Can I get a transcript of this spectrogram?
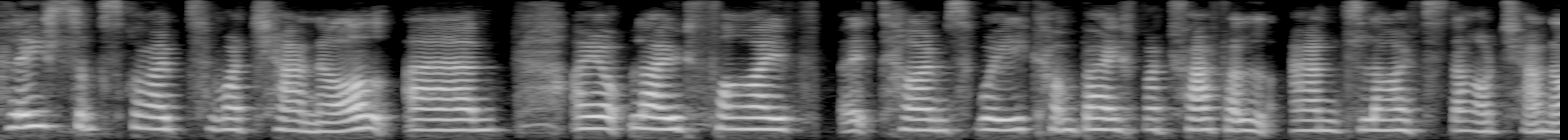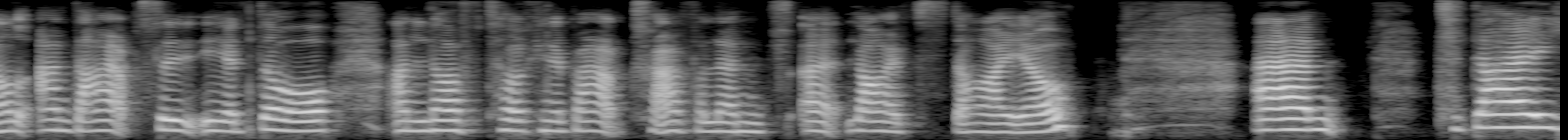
please subscribe to my channel. Um i upload five uh, times a week on both my travel and lifestyle channel and i absolutely adore and love talking about travel and uh, lifestyle. Um today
